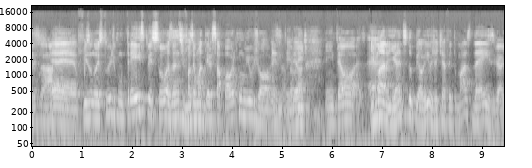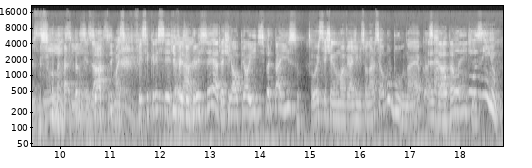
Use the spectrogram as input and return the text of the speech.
Exato. É, fiz o no estúdio com três pessoas antes de fazer uma terça power com mil jovens, Exatamente. entendeu? Então, E, é- mano, e antes antes do Piauí eu já tinha feito umas 10 viagens Sim, missionárias. sim, só exato. assim, Mas que fez você crescer, que tá fez eu ligado? crescer até chegar ao Piauí e despertar isso. Hoje você chega numa viagem missionária, você é o Bubu. Na época você Exatamente. era o Bubuzinho,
